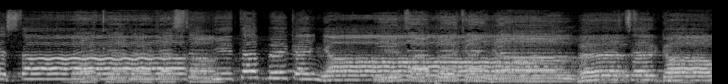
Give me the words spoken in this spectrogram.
ደስታ ይጠብቀኛል። በጸጋው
